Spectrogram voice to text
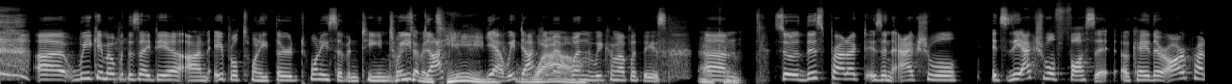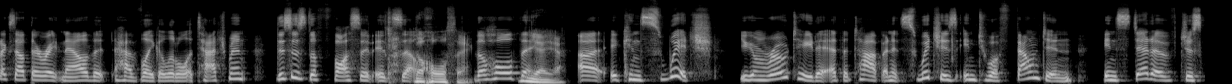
uh, we came up with this idea on April 23rd, 2017. We 2017. yeah, we document Wow. when we come up with these. Okay. Um, so this product is an actual. It's the actual faucet. Okay, there are products out there right now that have like a little attachment. This is the faucet itself. the whole thing. The whole thing. Yeah, yeah. Uh, it can switch. You can rotate it at the top, and it switches into a fountain instead of just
